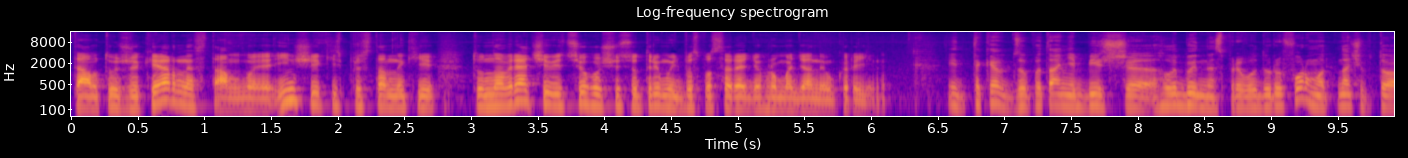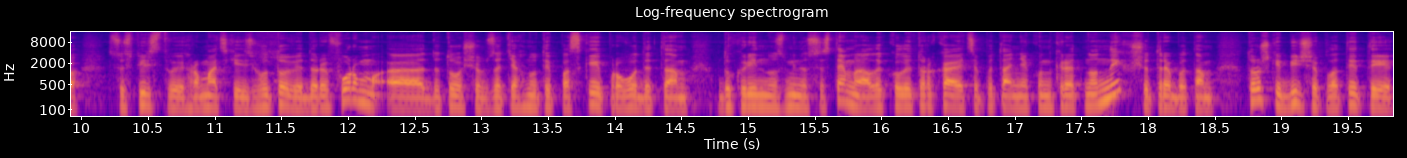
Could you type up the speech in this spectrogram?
там той же Кернес, там інші якісь представники, то навряд чи від цього щось отримують безпосередньо громадяни України. І таке запитання більш е, глибинне з приводу реформ. От, начебто, суспільство і громадськість готові до реформ, е, до того, щоб затягнути паски, проводити там докорінну зміну системи. Але коли торкаються питання конкретно них, що треба там трошки більше платити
